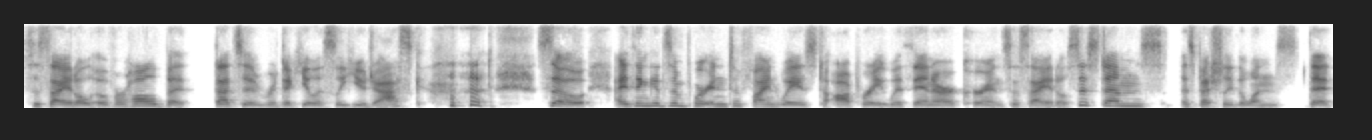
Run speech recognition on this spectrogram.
societal overhaul, but that's a ridiculously huge ask. so I think it's important to find ways to operate within our current societal systems, especially the ones that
